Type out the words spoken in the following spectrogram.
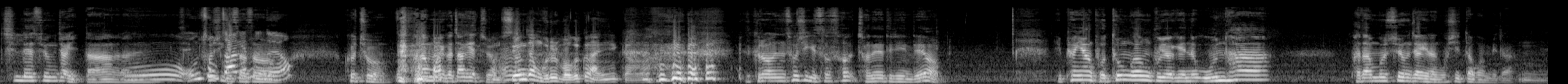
실내 수영장이 있다라는 오, 엄청 소식이 있어서 짜겠는데요? 그렇죠. 바닷물이니까 짜겠죠. 음, 수영장 물을 먹을 건 아니니까. 그런 소식이 있어서 전해드리는데요. 이 평양 보통강 구역에 있는 운하 바닷물 수영장이라는 곳이 있다고 합니다. 음,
